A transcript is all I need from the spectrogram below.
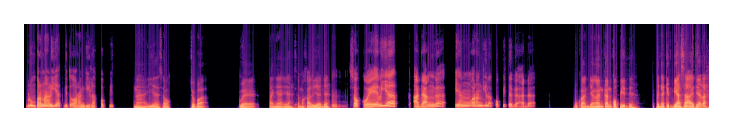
Belum pernah lihat gitu orang gila Covid. Nah, iya sok. Coba gue tanya ya sama kalian ya. Hmm. Sok gue lihat ada enggak yang orang gila Covid agak ada. Bukan jangankan Covid ya. Penyakit biasa aja lah.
